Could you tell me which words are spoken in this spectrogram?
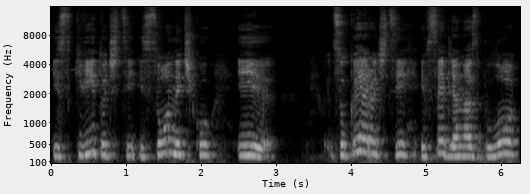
і квіточці, і сонечку, і цукерочці, і все для нас було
